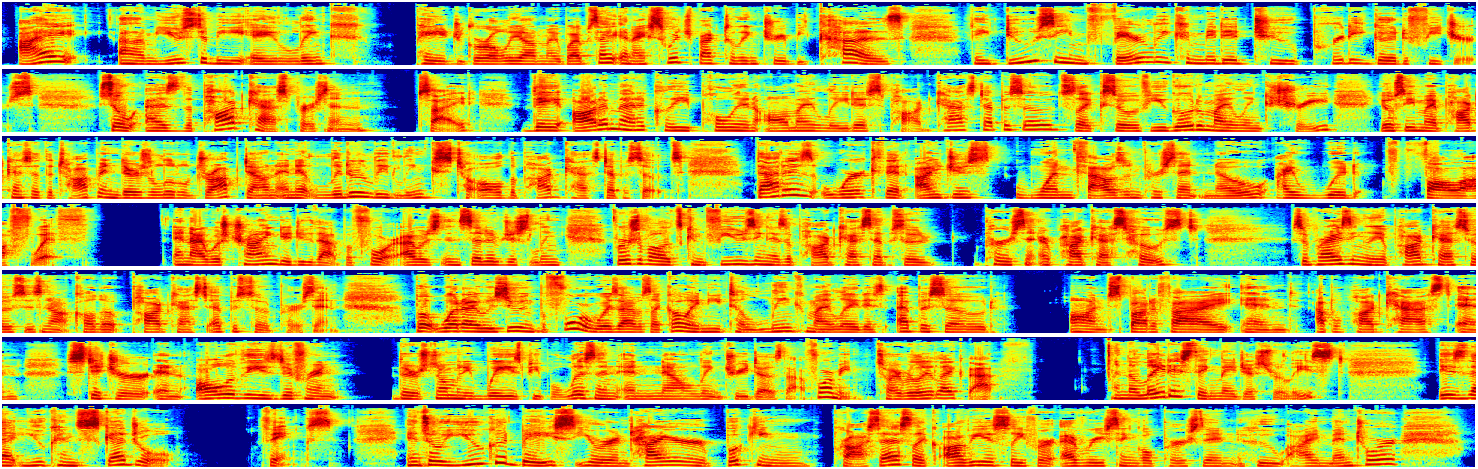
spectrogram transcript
I um, used to be a link page girly on my website and I switched back to Linktree because they do seem fairly committed to pretty good features. So as the podcast person side, they automatically pull in all my latest podcast episodes. Like, so if you go to my Linktree, you'll see my podcast at the top and there's a little drop down and it literally links to all the podcast episodes. That is work that I just 1000% know I would fall off with. And I was trying to do that before. I was instead of just link, first of all, it's confusing as a podcast episode person or podcast host Surprisingly, a podcast host is not called a podcast episode person. But what I was doing before was I was like, oh, I need to link my latest episode on Spotify and Apple Podcast and Stitcher and all of these different there's so many ways people listen and now Linktree does that for me. So I really like that. And the latest thing they just released is that you can schedule things. And so you could base your entire booking process, like obviously for every single person who I mentor,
